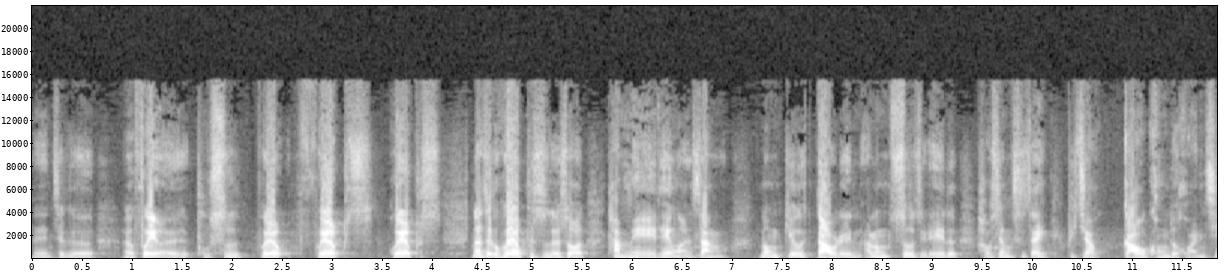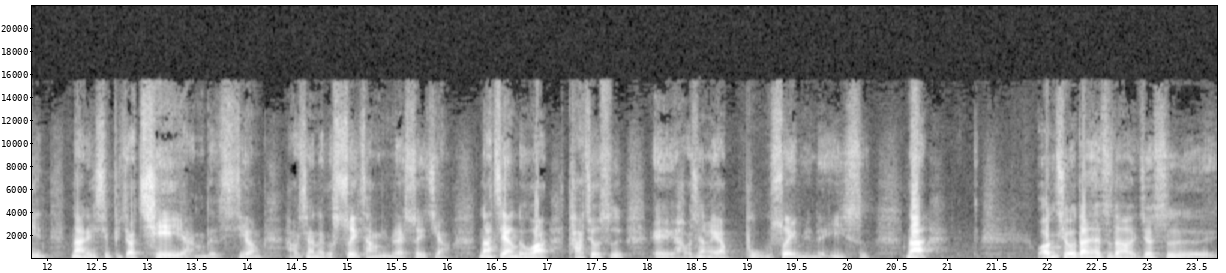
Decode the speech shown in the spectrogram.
呃这个呃菲尔普斯，菲尔菲尔普斯，菲尔普斯。那这个菲尔普斯的时候，他每天晚上。拢叫教练啊，拢设计的，好像是在比较高空的环境，那里是比较缺氧的地方，好像那个睡舱里面在睡觉。那这样的话，他就是诶、好像要补睡眠的意思。那网球大家知道，就是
